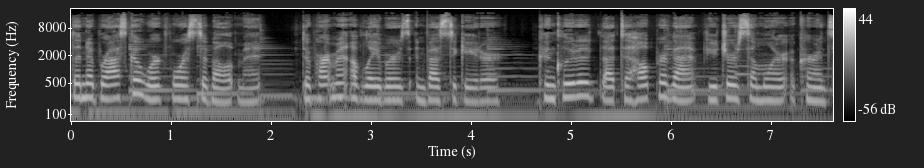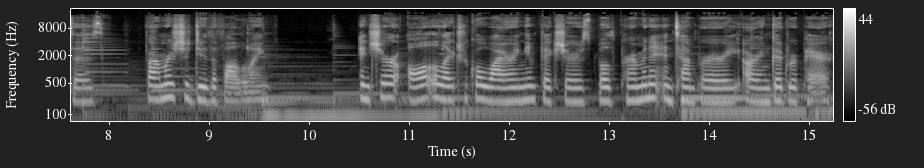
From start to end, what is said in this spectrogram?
The Nebraska Workforce Development, Department of Labor's investigator, concluded that to help prevent future similar occurrences, farmers should do the following ensure all electrical wiring and fixtures, both permanent and temporary, are in good repair.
